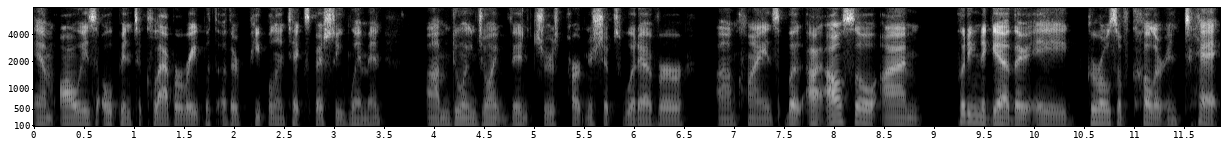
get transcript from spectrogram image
am always open to collaborate with other people in tech, especially women, um, doing joint ventures, partnerships, whatever, um, clients. But I also I'm putting together a Girls of Color in Tech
